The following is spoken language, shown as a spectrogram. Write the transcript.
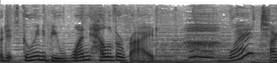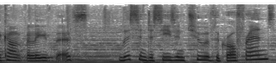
but it's going to be one hell of a ride. what? I can't believe this. Listen to season two of The Girlfriends,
